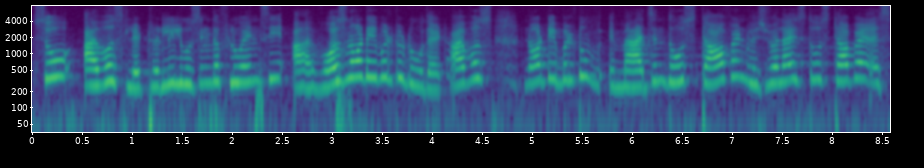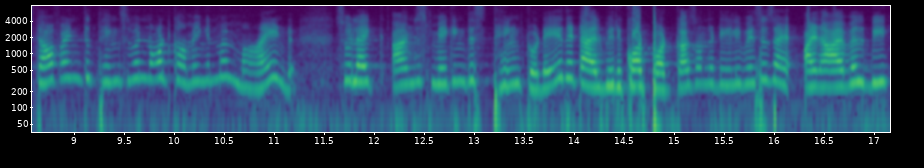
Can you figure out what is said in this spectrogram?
So i was literally losing the fluency i was not able to do that. I was not able to imagine those stuff and visualize those stuff and stuff and the things were not coming in my mind. So like i'm just making this thing today that i'll be record podcast on the daily basis. I, and i will be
